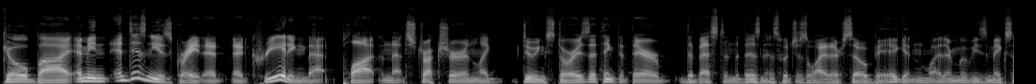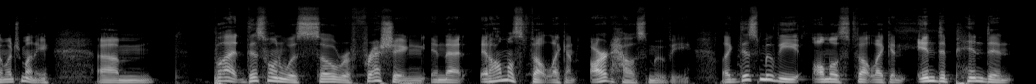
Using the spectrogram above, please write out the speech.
go by. I mean, and Disney is great at at creating that plot and that structure and like doing stories. I think that they're the best in the business, which is why they're so big and why their movies make so much money. Um, but this one was so refreshing in that it almost felt like an art house movie. Like this movie almost felt like an independent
